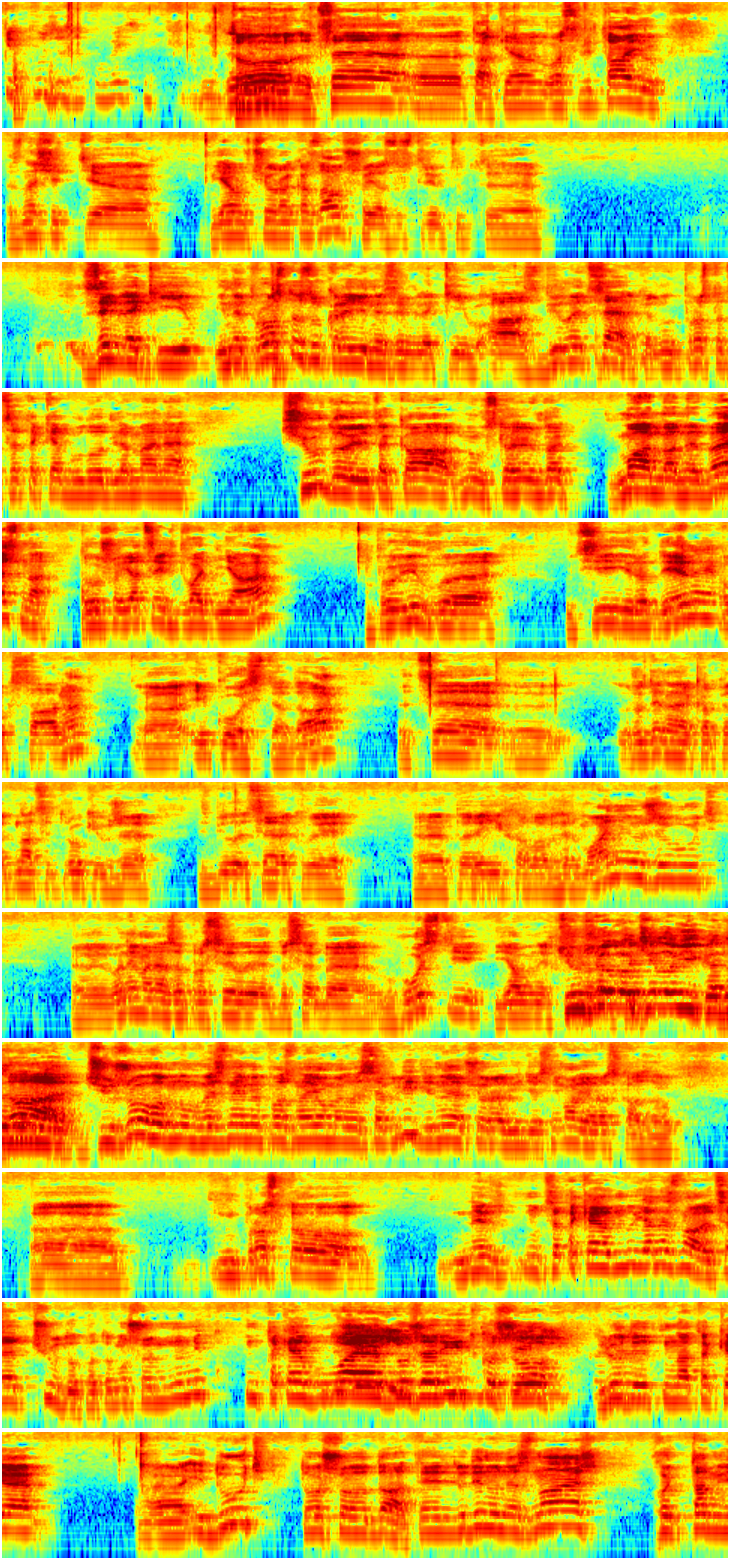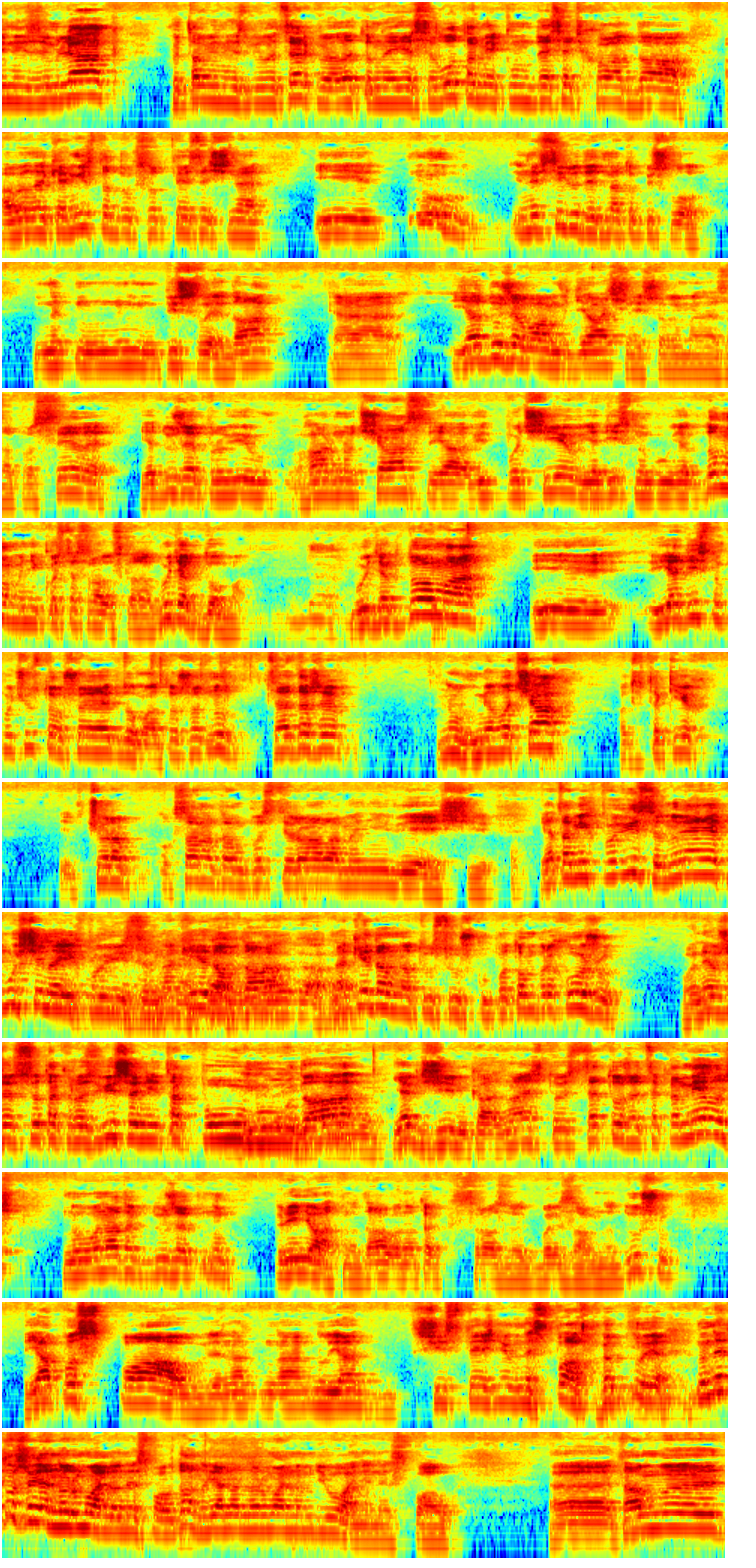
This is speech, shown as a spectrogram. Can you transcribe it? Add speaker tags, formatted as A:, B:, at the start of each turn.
A: Під пузо заховайся.
B: То це е, так, я вас вітаю. Значить, е, я вчора казав, що я зустрів тут е, земляків. І не просто з України земляків, а з Білої церкви. Ну просто це таке було для мене чудо і така, ну, скажімо так, манна небесна. Тому що я цих два дня провів е, у цій родини Оксана е, і Костя. Да? Це е, родина, яка 15 років вже з Білої церкви е, переїхала в Германію, живуть. Е, Вони мене запросили до себе в гості. Я в них
C: Чужого
B: вчора-
C: чоловіка до
B: Да, чужого, ну ми з ними познайомилися в Ліді. Ну я вчора відео знімав, я розказував. Е, просто не, ну, це таке, ну я не знаю, це чудо, тому що ну, ні, ну, таке буває
A: рідко,
B: дуже рідко,
A: дуже
B: що
A: рідко, да.
B: люди на таке е, ідуть, то що да, ти людину не знаєш, хоч там він і земляк, хоч там він і з Білої церкви, але то не є село, там якому 10 хат, да, а велике місто 200-тисячне. І, ну, і не всі люди на то пішло, не, пішли. Да? Е, я дуже вам вдячний, що ви мене запросили. Я дуже провів гарно час, я відпочив, я дійсно був як вдома. Мені Костя сразу сказав, будь як вдома
C: Да.
B: будь як вдома. І, і я дійсно почувствував, що я як вдома. Тому що ну, це навіть ну, в мелочах, от в таких. Вчора Оксана там постирала мені вещі. Я там їх повісив, ну я як мужчина їх повісив, накидав, да,
C: Да, да.
B: накидав на ту сушку, потім приходжу, вони вже все так розвішані, так по уму, да, як жінка. Знаєш, тобто це теж така мелоч, ну вона так дуже ну, приємно, да, вона так сразу як бальзам на душу. Я поспав, на, на, ну я 6 тижнів не спав. Ну, я, ну не то, що я нормально не спав, да, ну я на нормальному дивані не спав. Е, там е,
